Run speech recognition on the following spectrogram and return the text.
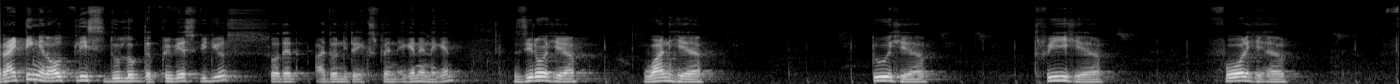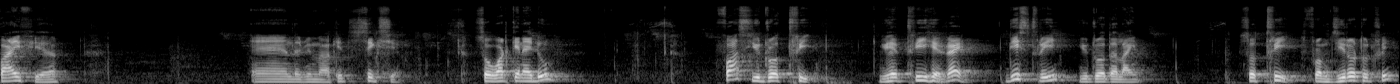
writing and all, please do look the previous videos so that I don't need to explain again and again. 0 here, 1 here, 2 here, 3 here, 4 here, 5 here, and let me mark it 6 here. So what can I do? First you draw 3. You have 3 here, right? These 3, you draw the line. So 3, from 0 to 3.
